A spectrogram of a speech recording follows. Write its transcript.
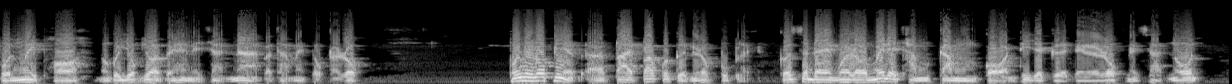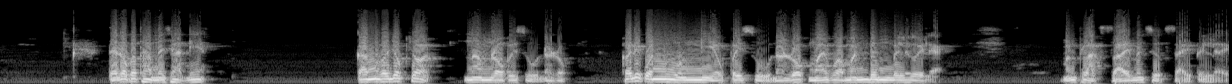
ผลไม่พอ มันก็ยกยอดไปให้ในชาติหน้าก็ทำให้ตกนรก เพราะนรกเนี่ยตายปั๊บก็เกิดนรกปุ๊บเลยก็แสดงว่าเราไม่ได้ทำกรรมก่อนที่จะเกิดในนรกในชาติโน้น แต่เราก็ทำในชาตินี้กรรมก็ยกยอดนำเราไปสู่นรกเขาเรียกว่าน่วงเหนียวไปสู่นรกหมายว่ามันดึงไปเลยแหละ มันผลักใสมันเสือกใสไปเลย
